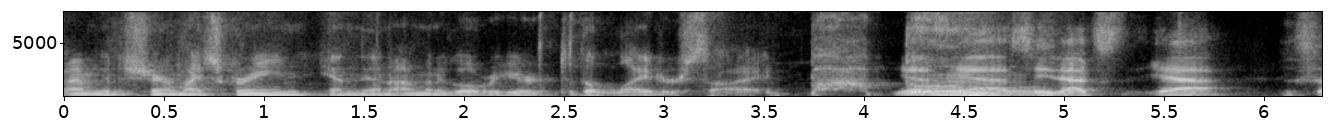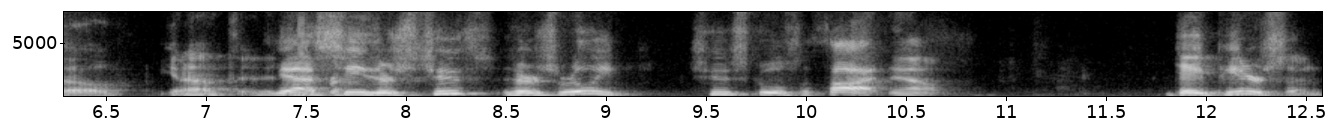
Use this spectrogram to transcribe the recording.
I'm going to share my screen, and then I'm going to go over here to the lighter side. Yeah, yeah. See, that's yeah. So you know. Yeah. See, there's two. There's really two schools of thought now. Dave Peterson,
